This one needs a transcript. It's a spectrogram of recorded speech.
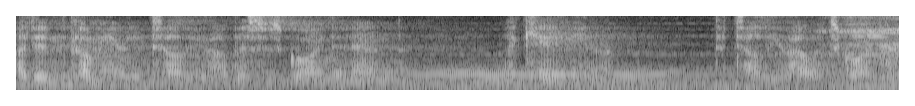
I didn't come here to tell you how this is going to end. I came here to tell you how it's going to end.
